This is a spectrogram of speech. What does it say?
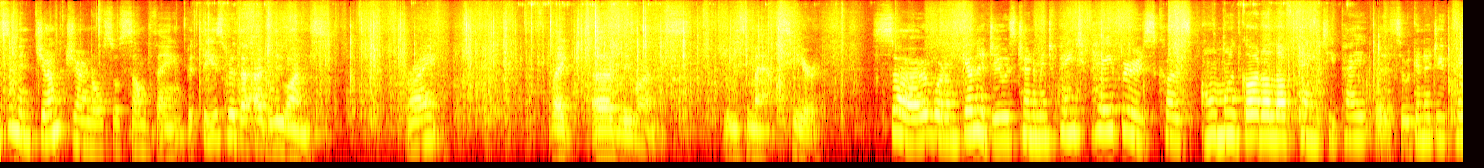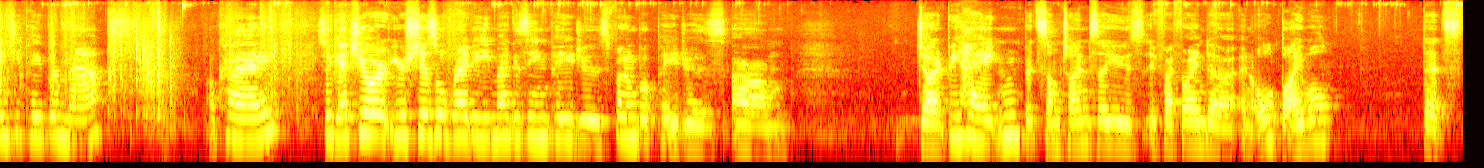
use them in junk journals or something, but these were the ugly ones, right? Like ugly ones, these maps here. So what I'm going to do is turn them into painty papers because, oh my god, I love painty papers. So we're going to do painty paper maps. Okay. So get your, your shizzle ready, magazine pages, phone book pages. Um, don't be hating, but sometimes I use, if I find a, an old Bible that's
